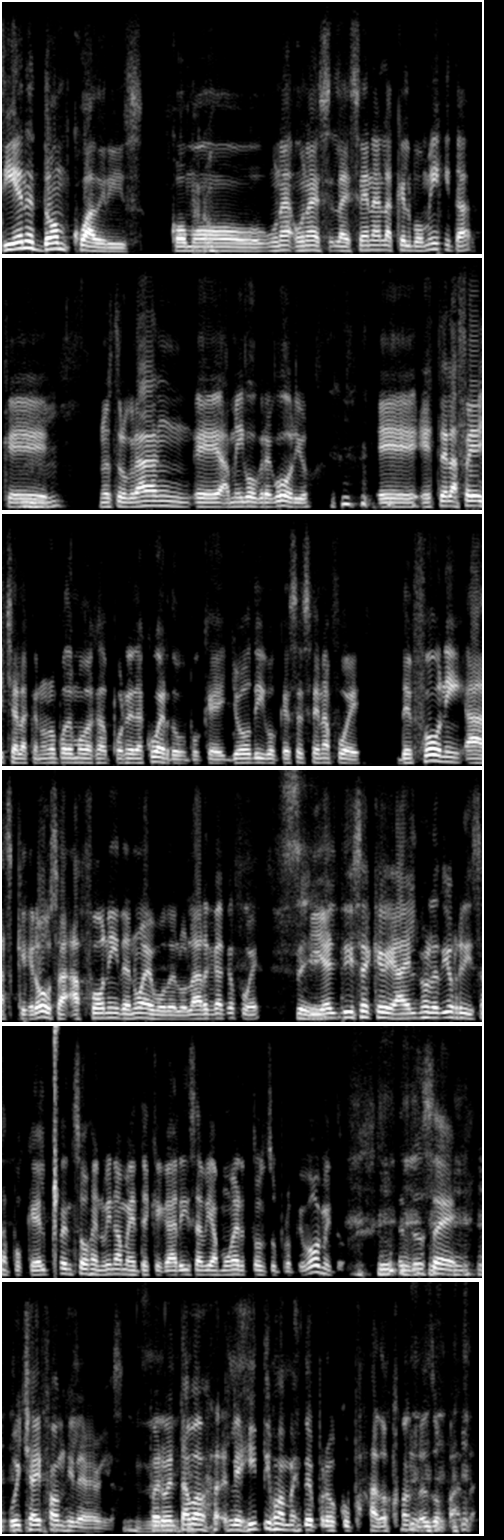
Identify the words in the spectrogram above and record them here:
Tiene dumb qualities, como una, una la escena en la que él vomita, que nuestro gran eh, amigo Gregorio, eh, esta es la fecha en la que no nos podemos dejar poner de acuerdo, porque yo digo que esa escena fue de funny a asquerosa a funny de nuevo, de lo larga que fue. Sí. Y él dice que a él no le dio risa porque él pensó genuinamente que Gary se había muerto en su propio vómito. Entonces, which I found hilarious. Pero él Sí. estaba legítimamente preocupado cuando eso pasa.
